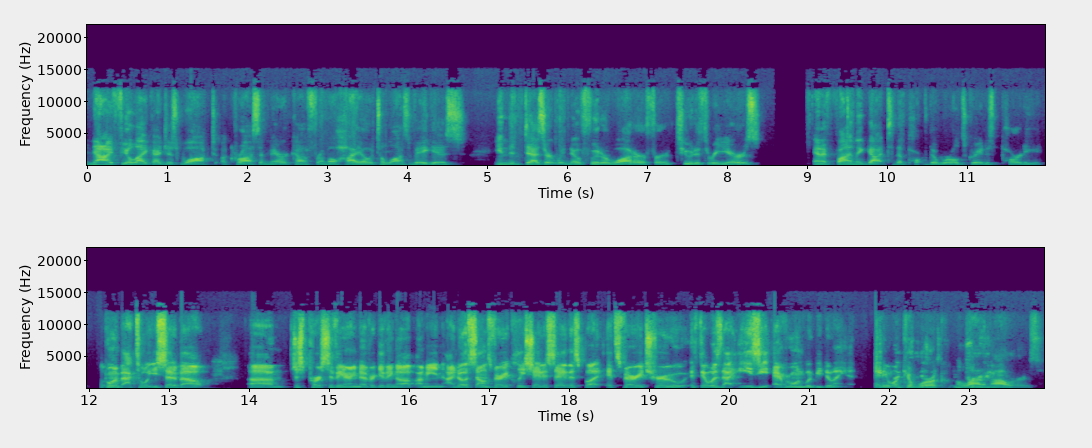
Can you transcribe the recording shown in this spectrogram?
now I feel like I just walked across America from Ohio to hmm. Las Vegas in the desert with no food or water for two to three years, and I finally got to the the world's greatest party. Going back to what you said about um, just persevering, never giving up. I mean, I know it sounds very cliche to say this, but it's very true. If it was that easy, everyone would be doing it. Anyone can work a lot of hours.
